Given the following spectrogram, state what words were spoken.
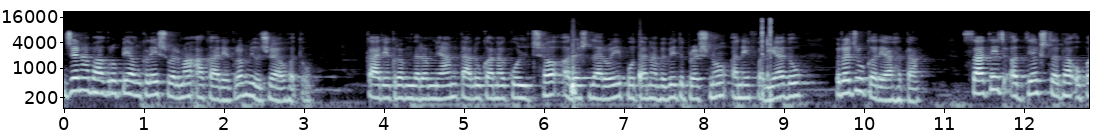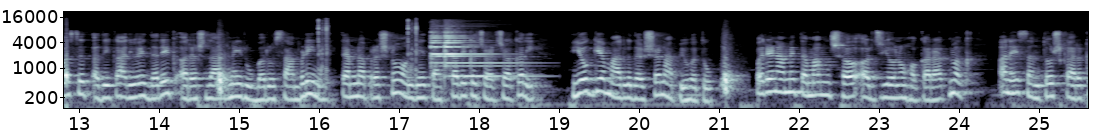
જેના ભાગરૂપે અંકલેશ્વરમાં આ કાર્યક્રમ યોજાયો હતો. કાર્યક્રમ દરમિયાન તાલુકાના કુલ છ અરજદારોએ પોતાના વિવિધ પ્રશ્નો અને ફરિયાદો રજૂ કર્યા હતા. સાથે જ અધ્યક્ષ તથા ઉપસ્થિત અધિકારીઓએ દરેક અરજદારને રૂબરૂ સાંભળીને તેમના પ્રશ્નો અંગે તાત્કાલિક ચર્ચા કરી યોગ્ય માર્ગદર્શન આપ્યું હતું. પરિણામે તમામ છ અરજીઓનો હકારાત્મક અને સંતોષકારક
